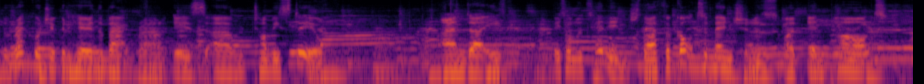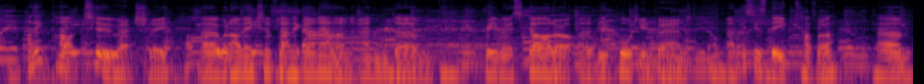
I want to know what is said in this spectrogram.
the record you can hear in the background is um, Tommy Steele. And uh, he's, he's on a 10 inch that I forgot to mention as uh, in part I think part two actually, uh, when I mentioned Flanagan Allen and um, Primo Scala, uh, the accordion band. And this is the cover. Um,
